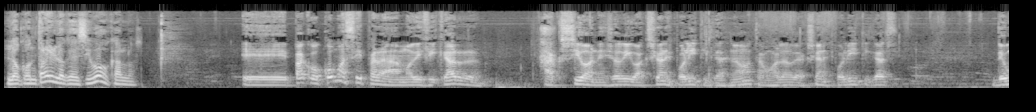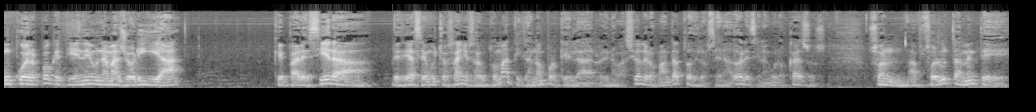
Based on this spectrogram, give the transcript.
Lo contrario es lo que decís vos, Carlos. Eh, Paco, ¿cómo haces para modificar acciones? Yo digo acciones políticas, ¿no? Estamos hablando de acciones políticas de un cuerpo que tiene una mayoría que pareciera desde hace muchos años automática, ¿no? Porque la renovación de los mandatos de los senadores en algunos casos son absolutamente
